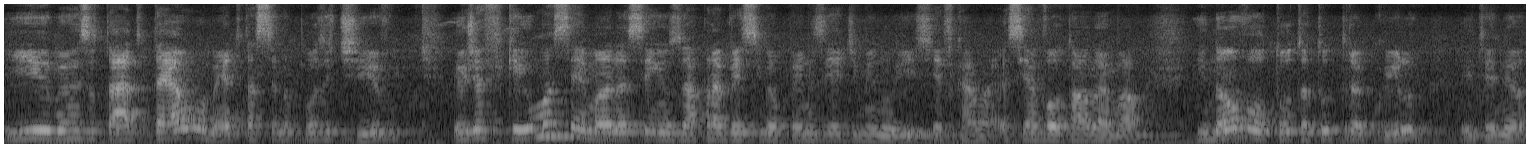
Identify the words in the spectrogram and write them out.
e o meu resultado até o momento está sendo positivo. Eu já fiquei uma semana sem usar para ver se meu pênis ia diminuir, se ia, ficar, se ia voltar ao normal. E não voltou, tá tudo tranquilo, entendeu?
